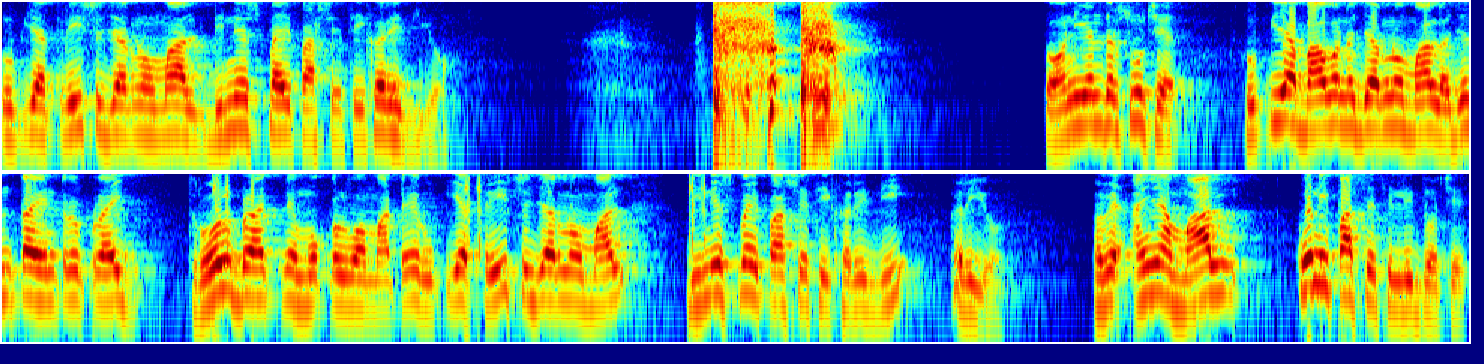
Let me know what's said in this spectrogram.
રૂપિયા ત્રીસ હજારનો માલ દિનેશભાઈ પાસેથી ખરીદ્યો. તો આની અંદર શું છે? રૂપિયા બાવન હજારનો માલ અજંતા એન્ટરપ્રાઇઝ ધ્રોલ બ્રાન્ચને મોકલવા માટે રૂપિયા ત્રીસ હજારનો માલ દિનેશભાઈ પાસેથી ખરીદી કર્યો. હવે અહીંયા માલ કોની પાસેથી લીધો છે?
